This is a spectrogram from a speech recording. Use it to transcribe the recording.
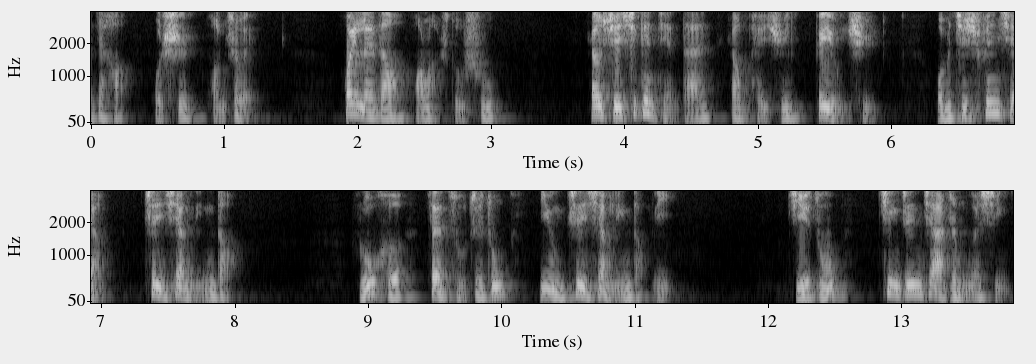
大家好，我是黄志伟，欢迎来到黄老师读书，让学习更简单，让培训更有趣。我们继续分享正向领导，如何在组织中应用正向领导力，解读竞争价值模型。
